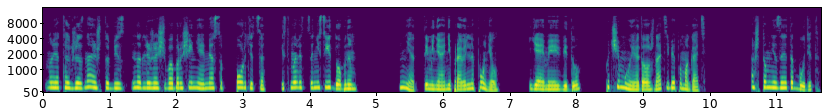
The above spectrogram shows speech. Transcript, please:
но я также знаю, что без надлежащего обращения мясо портится и становится несъедобным. Нет, ты меня неправильно понял. Я имею в виду, почему я должна тебе помогать. А что мне за это будет?»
